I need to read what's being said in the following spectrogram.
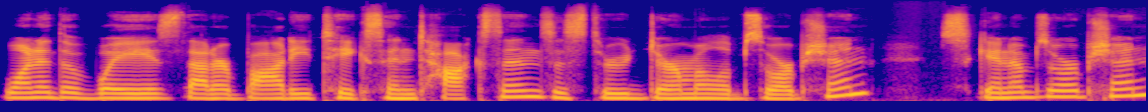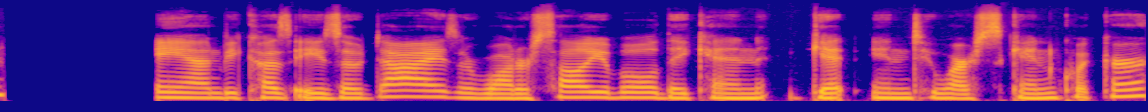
one of the ways that our body takes in toxins is through dermal absorption, skin absorption. And because azo dyes are water soluble, they can get into our skin quicker.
